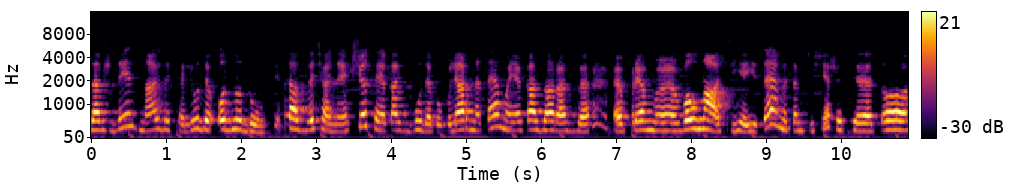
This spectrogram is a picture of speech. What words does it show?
завжди знайдуться люди однодумці. Так, звичайно, якщо це якась буде популярна тема, яка зараз е, прям е, волна цієї теми, там чи ще щось, е, то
